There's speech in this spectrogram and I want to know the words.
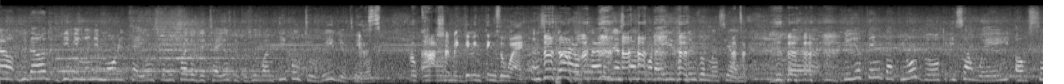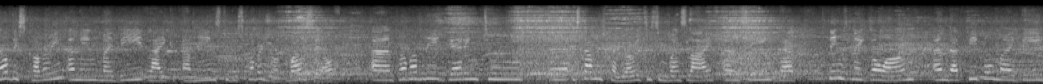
Now, without giving any more details, any further details, because we want people to read your book. Yes. Oh gosh, I've been giving things away. Sí, claro, claro, ya están por ahí dando información. Uh, do you think that your book is a way of self-discovery? I mean, might be like a means to discover your oneself and probably getting to uh, establish priorities in one's life and seeing that things may go on and that people might be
